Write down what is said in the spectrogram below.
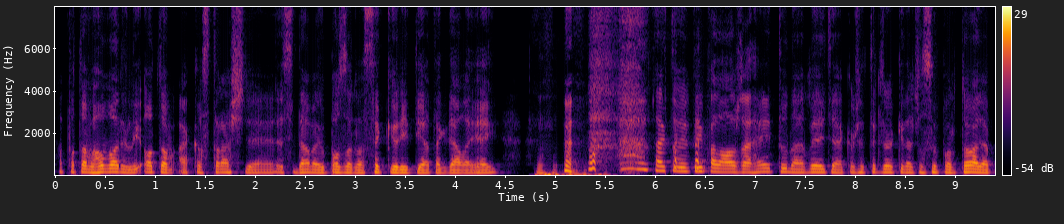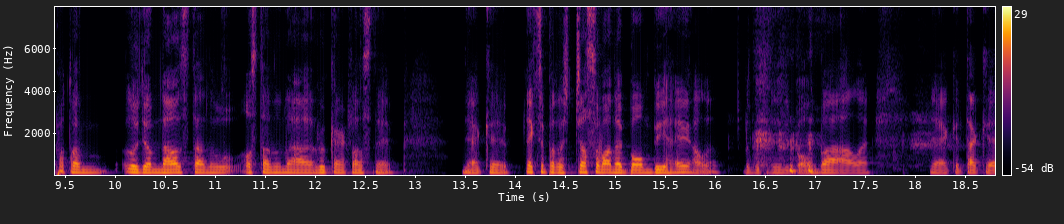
a potom hovorili o tom, ako strašne si dávajú pozor na security a tak ďalej, hej. tak to mi pripadalo, že hej, tu nám viete akože 3 roky na čo suportovať a potom ľuďom na ostanú, ostanú na rukách vlastne nejaké, nechcem povedať časované bomby, hej, ale, lebo to nie je bomba, ale nejaké také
